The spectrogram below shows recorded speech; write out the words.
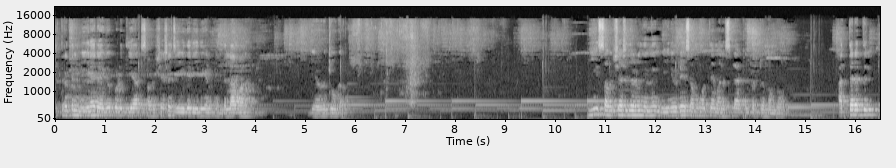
ചിത്രത്തിൽ മീന രേഖപ്പെടുത്തിയ സവിശേഷ ജീവിത രീതികൾ എന്തെല്ലാമാണ്? എഴുതുക ഈ സവിശേഷതകളിൽ നിന്ന് മീനയുടെ സമൂഹത്തെ മനസ്സിലാക്കാൻ പറ്റുന്നുണ്ടോ? അത്തരത്തിൽ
